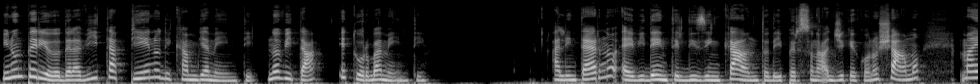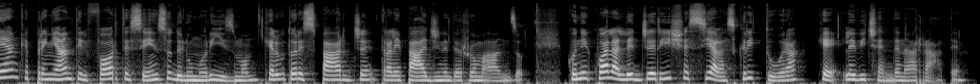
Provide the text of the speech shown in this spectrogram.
in un periodo della vita pieno di cambiamenti, novità e turbamenti. All'interno è evidente il disincanto dei personaggi che conosciamo, ma è anche pregnante il forte senso dell'umorismo che l'autore sparge tra le pagine del romanzo, con il quale alleggerisce sia la scrittura che le vicende narrate.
